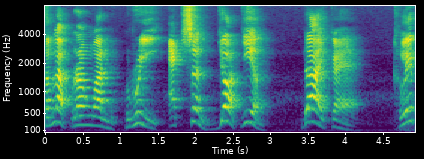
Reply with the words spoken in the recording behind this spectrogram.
สำหรับรางวัล Reaction ยอดเยี่ยม ได้แก่ คลิป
